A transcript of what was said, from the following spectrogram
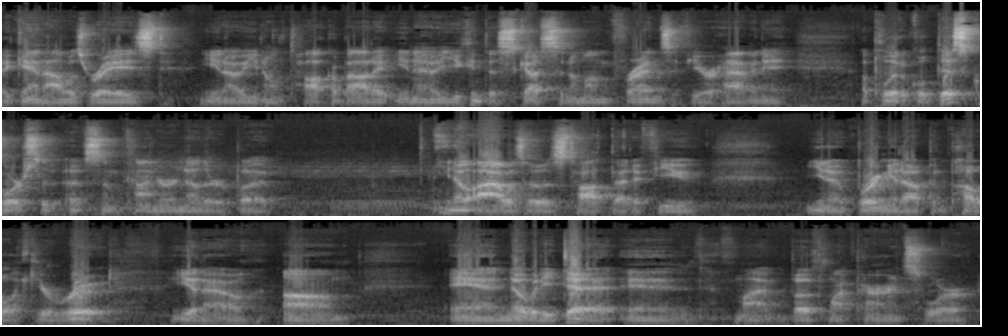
again, I was raised, you know, you don't talk about it. You know, you can discuss it among friends if you're having a, a political discourse of, of some kind or another. But, you know, I was always taught that if you, you know, bring it up in public, you're rude, you know. Um, and nobody did it. And my both my parents were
